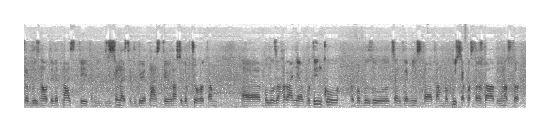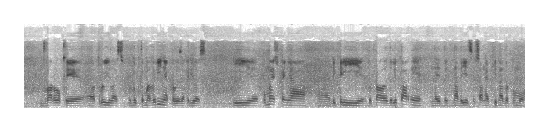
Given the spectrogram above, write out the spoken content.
приблизно о 19, там 18 до 19, внаслідок чого там е, було загорання в будинку поблизу центру міста. Там бабуся постраждала 92 роки, отруїлась продуктами горіння, коли загорілась. І помешкання е, лікарі її доправили до лікарні, нада- надається вся необхідна допомога.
